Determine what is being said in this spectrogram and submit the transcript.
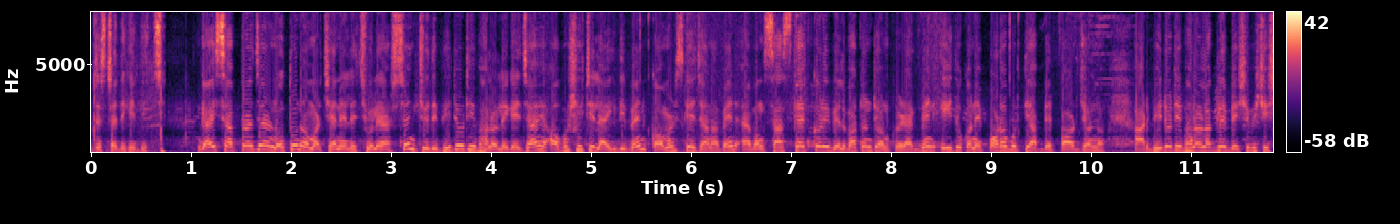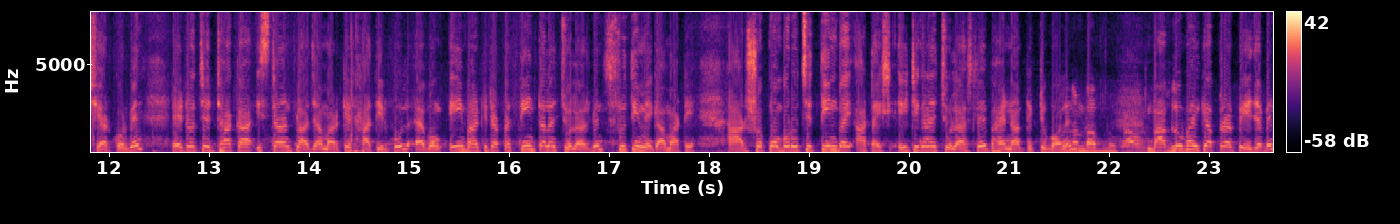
অ্যাড্রেসটা দেখিয়ে দিচ্ছি। গাইস আপনারা যারা নতুন আমার চ্যানেলে চলে আসছেন যদি ভিডিওটি ভালো লেগে যায় অবশ্যই একটি লাইক দিবেন কমেন্টসকে জানাবেন এবং সাবস্ক্রাইব করে বেল বাটনটি অন করে রাখবেন এই দোকানে পরবর্তী আপডেট পাওয়ার জন্য। আর ভিডিওটি ভালো লাগলে বেশি বেশি শেয়ার করবেন। এটা হচ্ছে Dhaka eastern plaza market Hatirpool এবং এই মার্কেটে আপনার তিন তলায় চলে আসবেন শ্রুতি মেগা মার্টে। আর শপ নম্বর হচ্ছে তিন বাই আঠাইশ এই ঠিকানায় চলে আসলে ভাইয়ের নামটা একটু বলেন। বাবলু। বাবলু ভাইকে আপনারা পেয়ে যাবেন।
